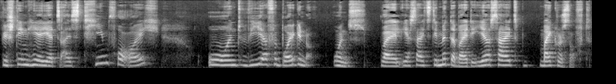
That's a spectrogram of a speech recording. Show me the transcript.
Wir stehen hier jetzt als Team vor euch und wir verbeugen uns, weil ihr seid die Mitarbeiter, ihr seid Microsoft.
